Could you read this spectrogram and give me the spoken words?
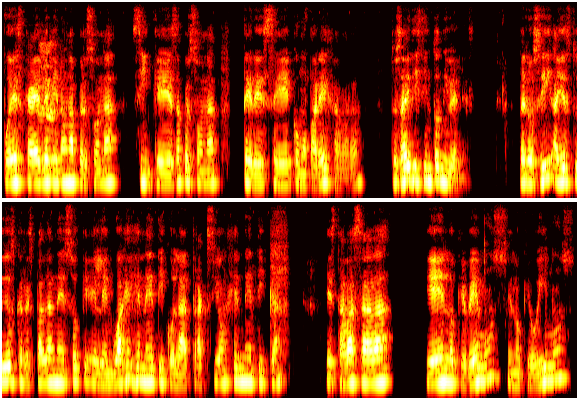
Puedes caerle bien a una persona sin que esa persona te desee como pareja, ¿verdad? Entonces hay distintos niveles. Pero sí hay estudios que respaldan eso, que el lenguaje genético, la atracción genética, está basada en lo que vemos, en lo que oímos,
